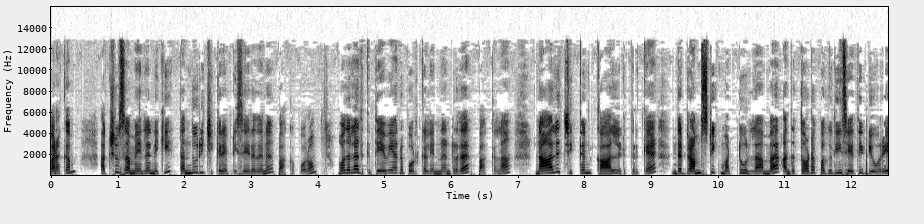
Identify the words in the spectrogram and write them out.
வணக்கம். அக்ஷு சமையலில் இன்னைக்கு தந்தூரி சிக்கன் எப்படி செய்கிறதுன்னு பார்க்க போகிறோம் முதல்ல அதுக்கு தேவையான பொருட்கள் என்னன்றத பார்க்கலாம். நாலு சிக்கன் கால் எடுத்திருக்கேன். இந்த ட்ரம் ஸ்டிக் மட்டும் இல்லாமல் அந்த தொடப்பகுதியும் சேர்த்து இப்படி ஒரே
